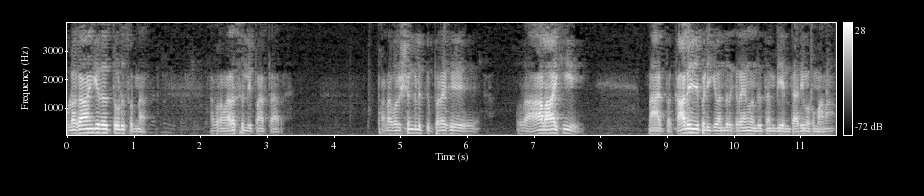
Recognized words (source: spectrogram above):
புலகாங்கிதத்தோடு சொன்னார். அப்புறம் வர சொல்லி பார்த்தார். பல வருஷங்களுக்கு பிறகு ஒரு ஆளாகி நான் இப்போ காலேஜ் படிக்க வந்திருக்கிறேன்னு வந்து தம்பி என்கிட்ட அறிமுகமானான்.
